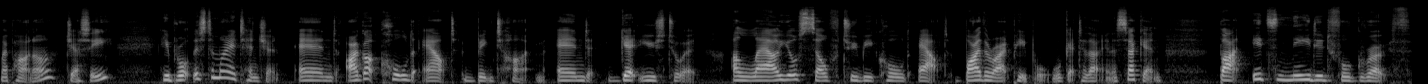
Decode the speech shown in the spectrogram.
my partner, Jesse. He brought this to my attention and I got called out big time and get used to it. Allow yourself to be called out by the right people. We'll get to that in a second. But it's needed for growth.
